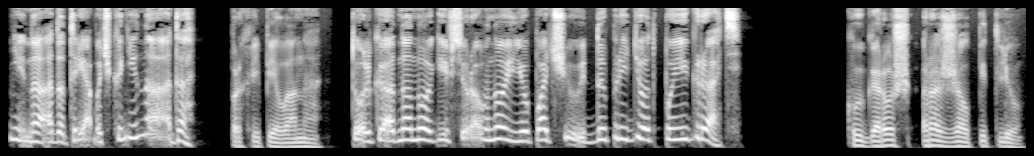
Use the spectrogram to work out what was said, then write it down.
«Не надо, тряпочка, не надо!» — прохрипела она. «Только одноногий все равно ее почует, да придет поиграть». Куйгорош разжал петлю.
